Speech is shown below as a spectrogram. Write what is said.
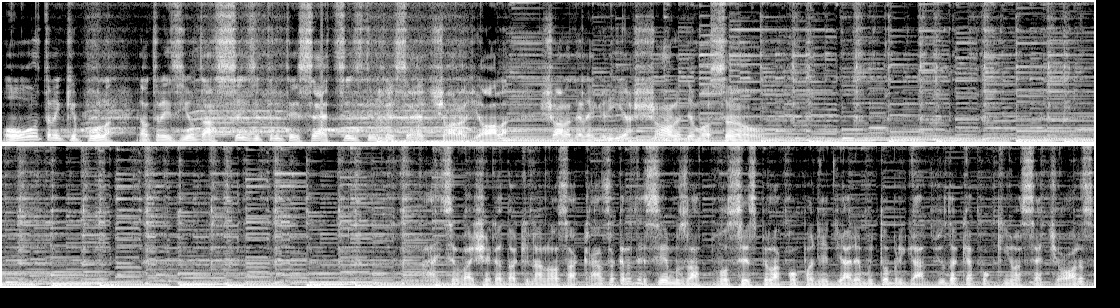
Ô, trem que pula, é o trenzinho das 6h37, 6h37. Chora viola, chora de alegria, chora de emoção. Aí você vai chegando aqui na nossa casa. Agradecemos a vocês pela companhia diária. Muito obrigado, viu? Daqui a pouquinho, às 7 horas,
